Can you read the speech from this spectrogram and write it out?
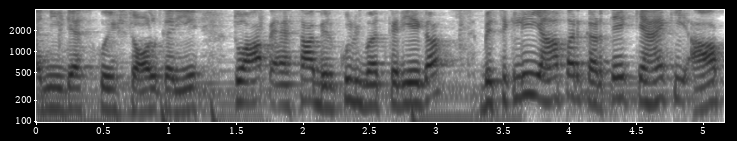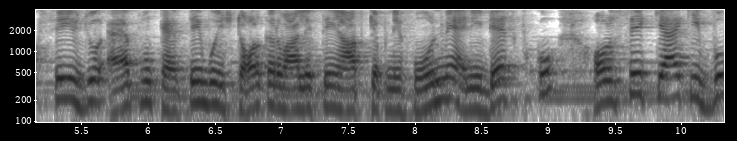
एनी डेस्क को इंस्टॉल करिए तो आप ऐसा बिल्कुल भी मत करिएगा। बेसिकली यहाँ पर करते हैं क्या है कि आपसे जो ऐप वो कहते हैं वो इंस्टॉल करवा लेते हैं आपके अपने फ़ोन में एनी डेस्क को, और उससे क्या है कि वो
